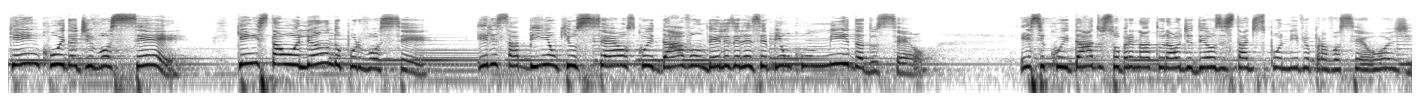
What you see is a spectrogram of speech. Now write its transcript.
Quem cuida de você? Quem está olhando por você? Eles sabiam que os céus cuidavam deles, eles recebiam comida do céu. Esse cuidado sobrenatural de Deus está disponível para você hoje.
